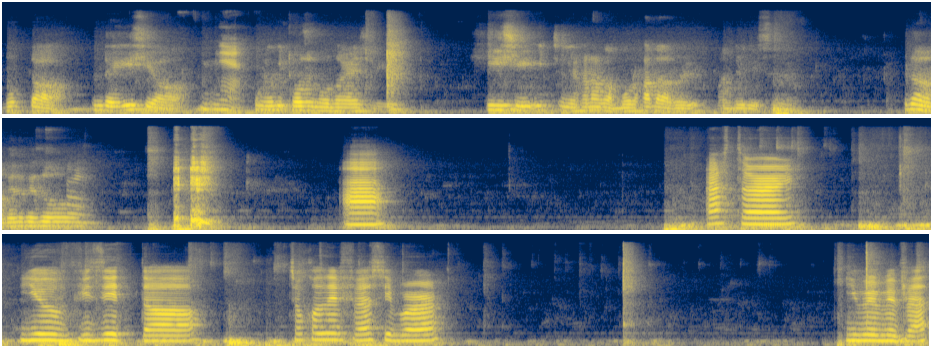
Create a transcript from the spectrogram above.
높다. 근데 이시야. 네. 그럼 여기 덫을 넣어놔야지. 히시 이 중에 하나가 뭘 하다를 만들고 있으면. 그다음 계속해서 아. After you visit the chocolate festival, you will be back.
